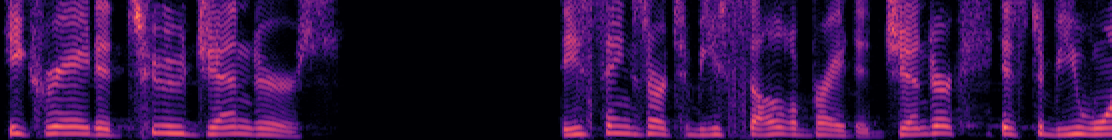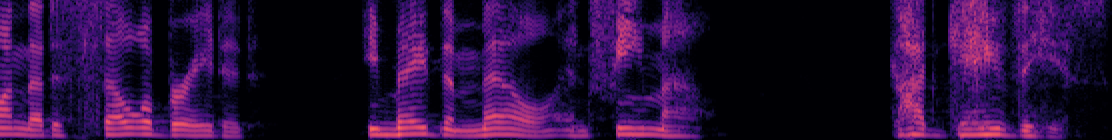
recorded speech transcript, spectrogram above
He created two genders. These things are to be celebrated. Gender is to be one that is celebrated. He made them male and female. God gave these.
